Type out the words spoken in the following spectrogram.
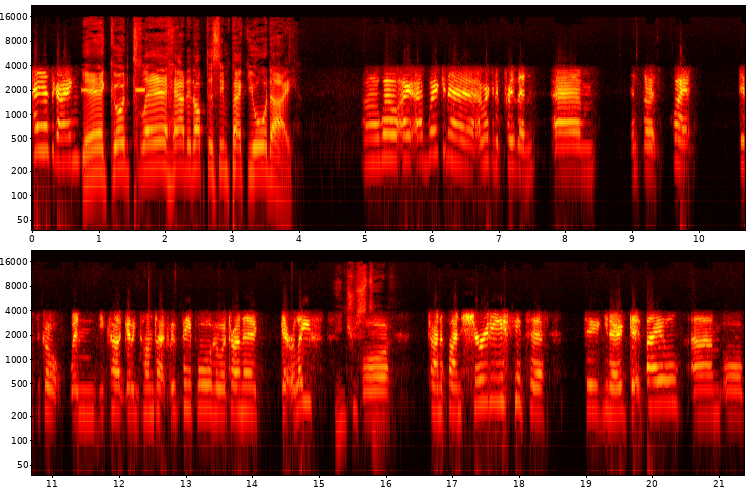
Hey, how's it going? Yeah, good, Claire. How did Optus impact your day? Uh, well, I, I work in a I work in a prison, um, and so it's quite difficult when you can't get in contact with people who are trying to get released Interesting. or trying to find surety to to you know get bail, um, or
